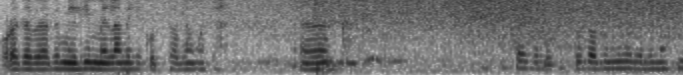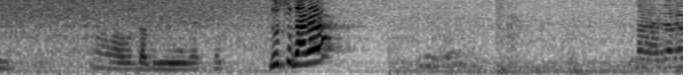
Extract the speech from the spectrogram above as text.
করা যাবে, আগে মেলি, মেলামেলি করতে হবে আমাকে। তো দাদু নিয়ে গেল নাকি? ও দাদু নিয়ে গেছে। দুষ্টু, দাঁড়া! দাঁড়া দাঁড়া।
